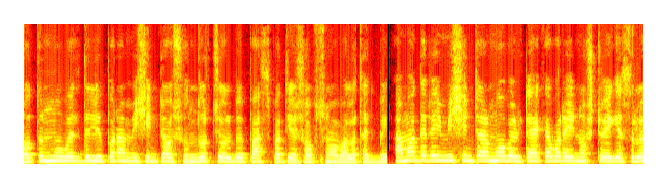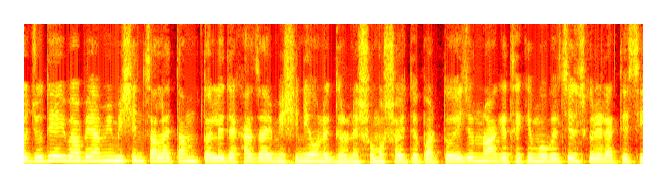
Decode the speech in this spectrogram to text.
নতুন মোবাইল দিলে পরা মেশিনটাও সুন্দর চলবে, পাশপাতিও সবসময় ভালো থাকবে। আমাদের এই মেশিনটার মোবাইলটা একেবারেই নষ্ট হয়ে গেছিল। যদি এইভাবে আমি মেশিন চালাইতাম, তাহলে যায়, মেশিনে অনেক ধরনের সমস্যা হতে পারতো। এই জন্য আগে থেকে মোবাইল চেঞ্জ করে রাখতেছি।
